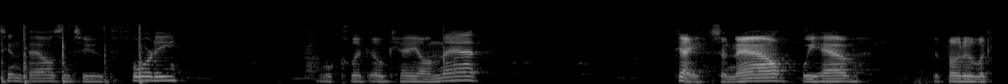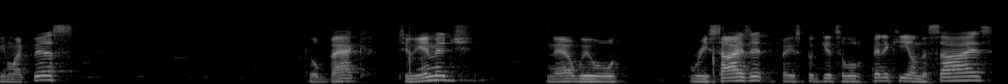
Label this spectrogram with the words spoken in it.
10,240. We'll click OK on that. Okay, so now we have the photo looking like this. Go back to image. Now we will resize it. Facebook gets a little finicky on the size.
